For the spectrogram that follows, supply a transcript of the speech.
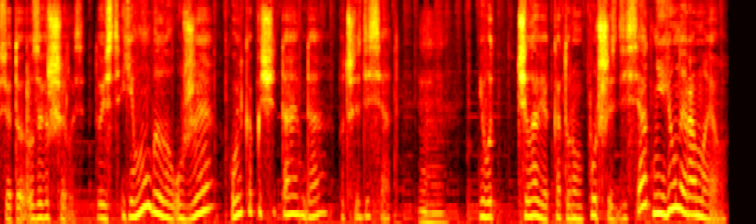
все это завершилось. То есть ему было уже, сколько посчитаем, да, под 60. И вот человек, которому под 60, не юный Ромео,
